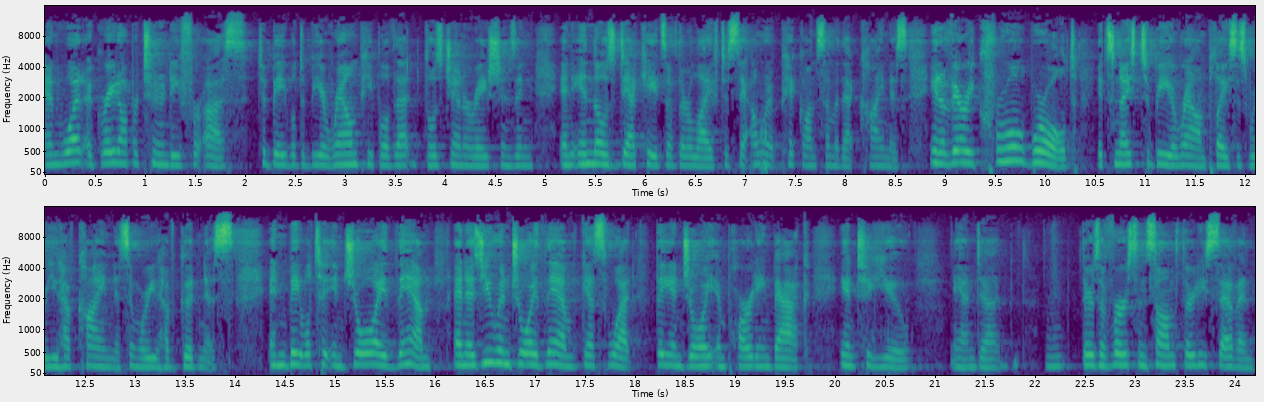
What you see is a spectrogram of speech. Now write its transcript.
And what a great opportunity for us to be able to be around people of that, those generations and, and in those decades of their life to say, I want to pick on some of that kindness. In a very cruel world, it's nice to be around places where you have kindness and where you have goodness and be able to enjoy them. And as you enjoy them, guess what? They enjoy imparting back into you. And uh, there's a verse in Psalm 37.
